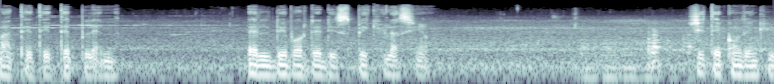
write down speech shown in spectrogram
Ma tête était pleine. Elle débordait de spéculations. J'étais convaincu.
